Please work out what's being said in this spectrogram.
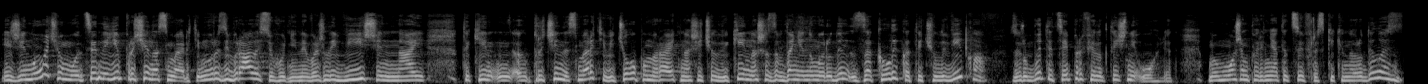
і жіночому, це не є причина смерті. Ми розібрали сьогодні найважливіші най такі причини смерті, від чого помирають наші чоловіки. І наше завдання номер один закликати чоловіка зробити цей профілактичний огляд. Ми можемо порівняти цифри, скільки народилось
